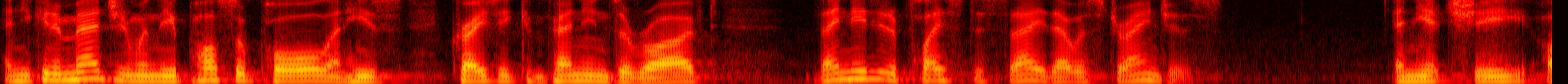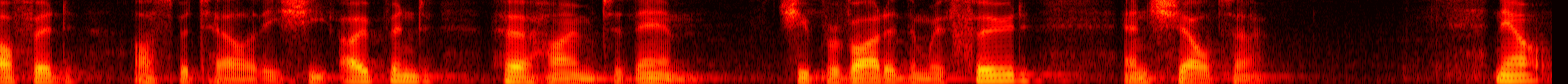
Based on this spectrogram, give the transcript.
And you can imagine when the Apostle Paul and his crazy companions arrived, they needed a place to stay. They were strangers. And yet she offered hospitality. She opened her home to them. She provided them with food and shelter. Now,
